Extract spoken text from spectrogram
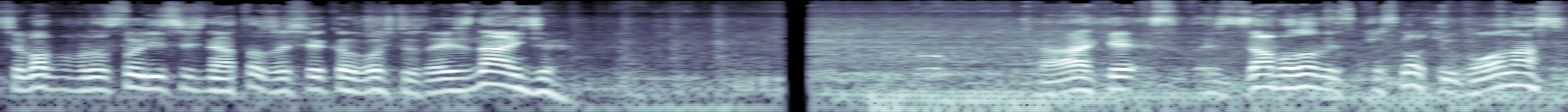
Trzeba po prostu liczyć na to, że się kogoś tutaj znajdzie. Tak jest, to jest zawodowiec, przeskoczył koło nas.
